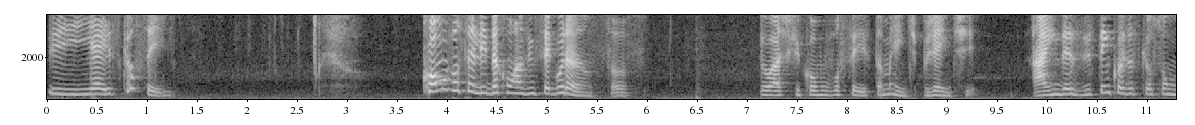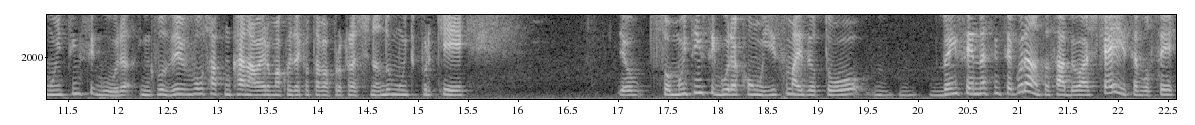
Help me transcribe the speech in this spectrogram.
E é isso que eu sei. Como você lida com as inseguranças? Eu acho que como vocês também. Tipo, gente, ainda existem coisas que eu sou muito insegura. Inclusive, voltar com o canal era uma coisa que eu tava procrastinando muito, porque eu sou muito insegura com isso, mas eu tô vencendo essa insegurança, sabe? Eu acho que é isso, é você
